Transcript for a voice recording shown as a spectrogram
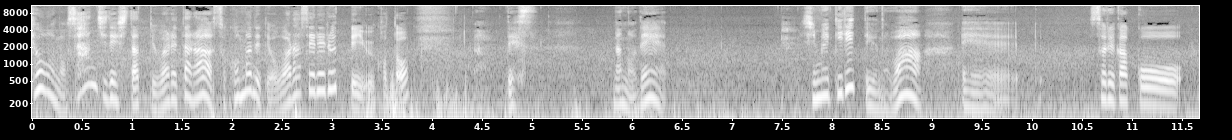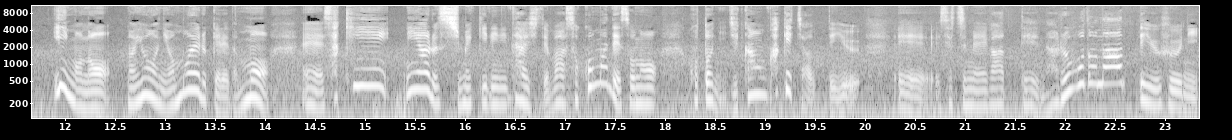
今日の3時でしたって言われたらそこまでで終わらせれるっていうことです。なので締め切りっていうのは、え、それがこういいもののように思えるけれども、えー、先にある締め切りに対してはそこまでそのことに時間をかけちゃうっていう、えー、説明があってなるほどなっていうふうに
